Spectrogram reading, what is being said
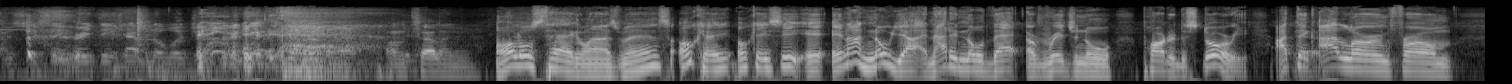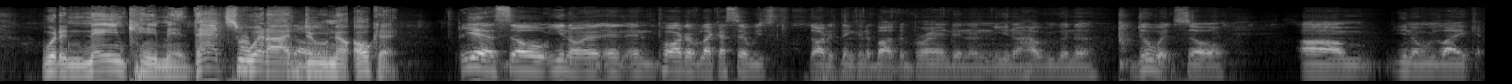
Let's just say Great things happen over a drink. I'm telling you. All those taglines, man. Okay, okay. See, and, and I know y'all, and I didn't know that original part of the story. I think I learned from where the name came in. That's what I do So- now. Okay. Yeah, so you know, and, and part of like I said, we started thinking about the branding and you know how we're gonna do it. So, um, you know, we like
